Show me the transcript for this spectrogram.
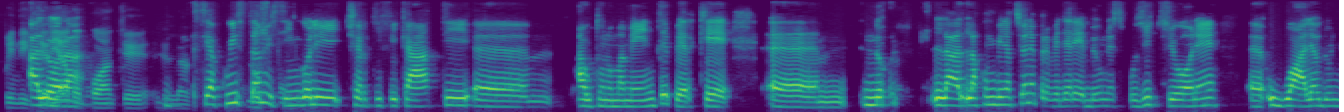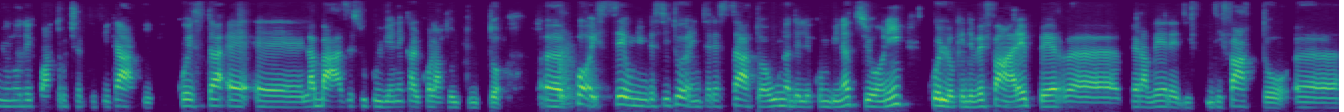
Quindi allora, un po' anche il, si acquistano i singoli certificati ehm, autonomamente perché ehm, no, la, la, combinazione prevederebbe un'esposizione eh, uguale ad ognuno dei quattro certificati. Questa è, è la base su cui viene calcolato il tutto. Eh, poi se un investitore è interessato a una delle combinazioni, quello che deve fare per, eh, per avere di, di fatto eh,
